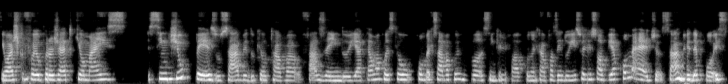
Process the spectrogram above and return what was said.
eu acho que foi o projeto que eu mais senti o peso, sabe, do que eu estava fazendo. E até uma coisa que eu conversava com o Ivan, assim, que ele falava que quando ele estava fazendo isso, ele só via comédia, sabe, depois.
